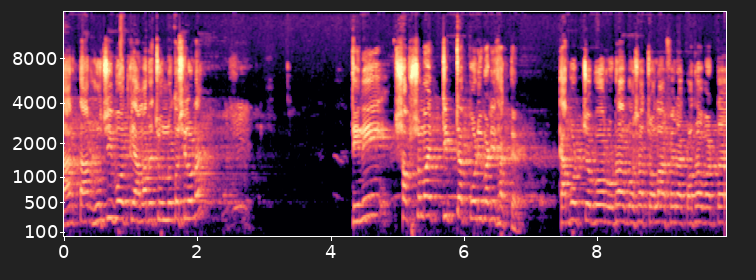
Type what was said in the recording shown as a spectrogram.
তার তার রুচিবোধ কি আমাদের উন্নত ছিল না। তিনি সবসময় টিপটাপ পরিপাটি থাকতেন। কাপড় চোপড়, ওঠা বসা, চলাফেরা, কথাবার্তা,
